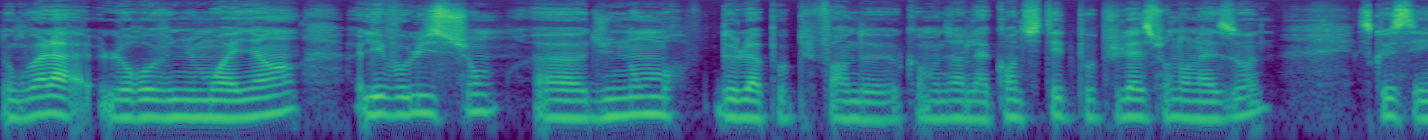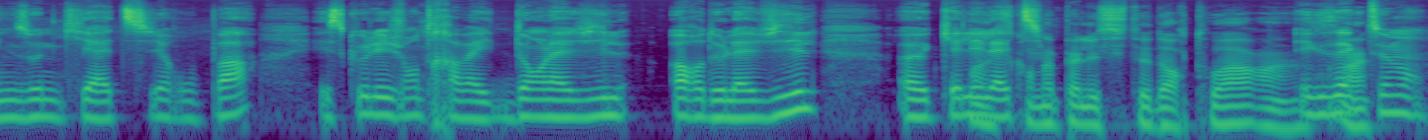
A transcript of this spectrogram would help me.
Donc voilà, le revenu moyen, l'évolution du nombre de la enfin de comment dire de la quantité de population dans la zone. Est-ce que c'est une zone qui attire ou pas? Est-ce que les gens travaillent dans la ville hors de la ville? Euh, quelle est la ce qu'on appelle les cités dortoirs. Euh, Exactement.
